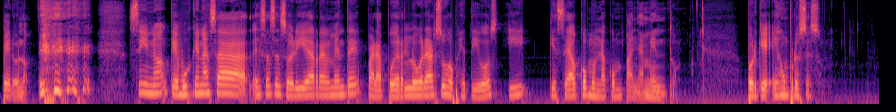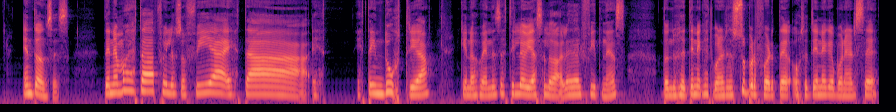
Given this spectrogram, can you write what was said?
pero no. Sino que busquen esa, esa asesoría realmente para poder lograr sus objetivos y que sea como un acompañamiento, porque es un proceso. Entonces, tenemos esta filosofía, esta, esta industria que nos vende ese estilo de vida saludable del fitness, donde usted tiene que ponerse súper fuerte, usted tiene que ponerse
